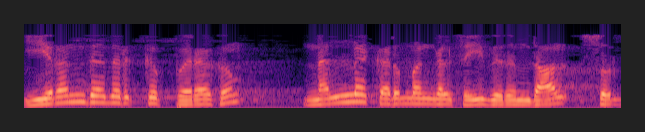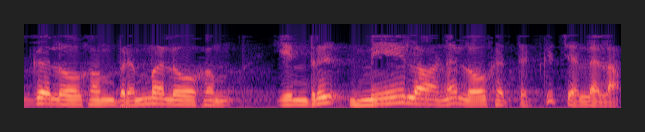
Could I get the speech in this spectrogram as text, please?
இறந்ததற்கு பிறகும் நல்ல கர்மங்கள் செய்திருந்தால் சொர்க்கலோகம் பிரம்மலோகம் என்று மேலான லோகத்திற்கு செல்லலாம்.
